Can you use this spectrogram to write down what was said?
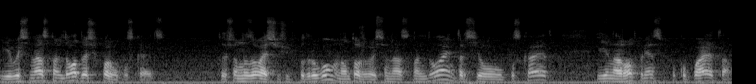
И 1802 до сих пор выпускается. То есть он называется чуть-чуть по-другому, но он тоже 1802, Интерсио выпускает, и народ, в принципе, покупает там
